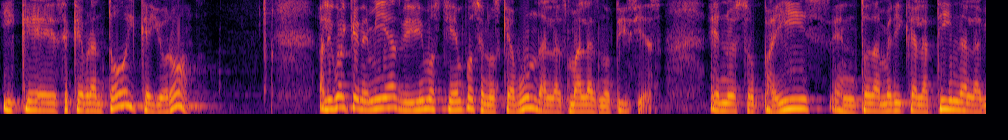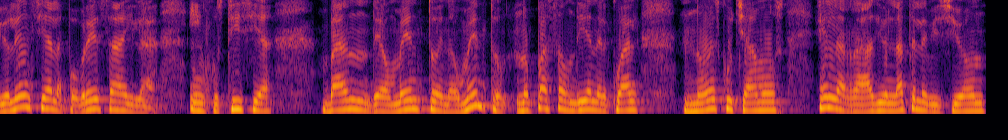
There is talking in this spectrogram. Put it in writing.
y que se quebrantó y que lloró. Al igual que en vivimos tiempos en los que abundan las malas noticias. En nuestro país, en toda América Latina, la violencia, la pobreza y la injusticia van de aumento en aumento. No pasa un día en el cual no escuchamos en la radio, en la televisión,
